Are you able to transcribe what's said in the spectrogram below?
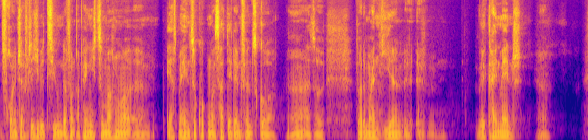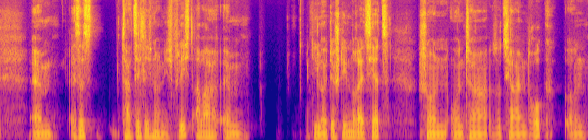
freundschaftliche Beziehungen davon abhängig zu machen, äh, erstmal hinzugucken, was hat der denn für einen Score. Ja, also würde man hier, äh, will kein Mensch. Ja. Ähm, es ist tatsächlich noch nicht Pflicht, aber ähm, die Leute stehen bereits jetzt schon unter sozialem Druck und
